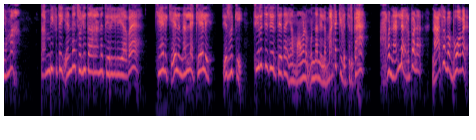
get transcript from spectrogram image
எம்மா தம்பி கிட்ட என்ன சொல்லி தரான்னு தெரியலையாவ கேளு கேளு நல்லா கேளு. சிரிக்கி சிரிச்சு சிரிச்சே தான் என் மவனை முந்தானில மடக்கி வச்சிருக்கா. அவன் நல்லா இருப்பாளா நாசமா போவேன்.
